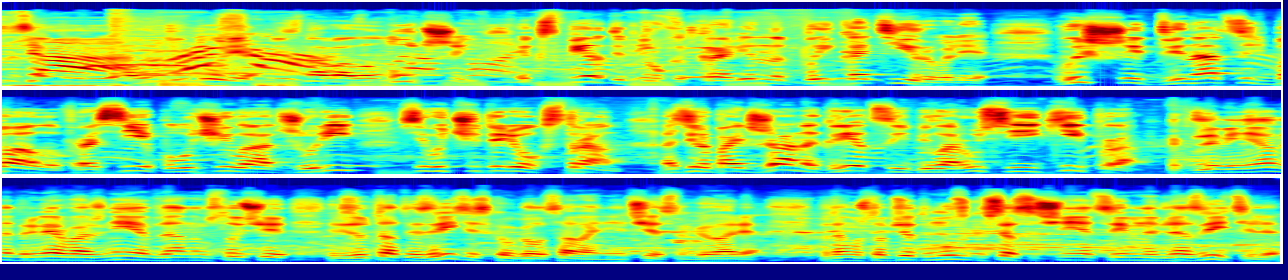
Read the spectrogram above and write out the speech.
которую аудитория признавала лучшей, эксперты вдруг откровенно бойкотировали. Высшие 12 баллов Россия получила от жюри всего четырех стран – Азербайджана, Греции, Белоруссии и Кипра. Для меня, например, важнее в данном случае результаты зрительского голосования, честно говоря. Потому что вообще-то музыка вся сочиняется именно для зрителя.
